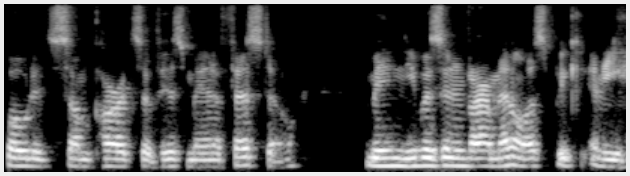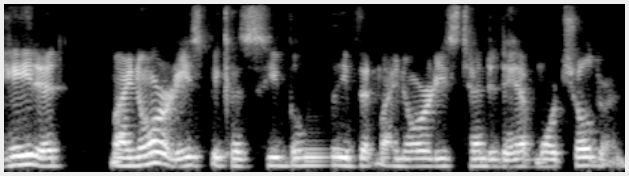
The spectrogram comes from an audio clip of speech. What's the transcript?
quoted some parts of his manifesto. I mean, he was an environmentalist and he hated minorities because he believed that minorities tended to have more children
